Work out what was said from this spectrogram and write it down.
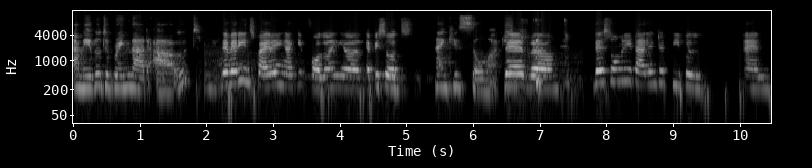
i'm able to bring that out. They're very inspiring. I keep following your episodes. Thank you so much. There uh, there's so many talented people and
